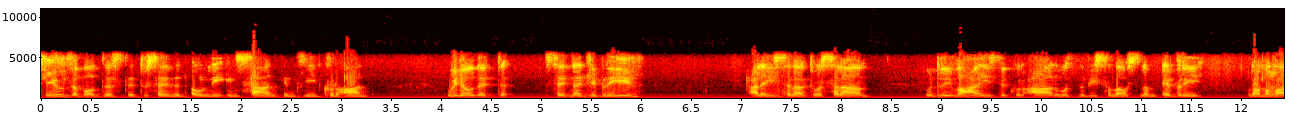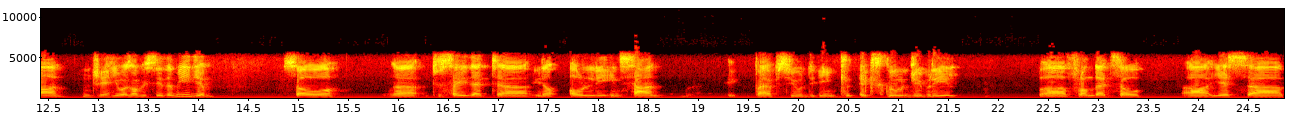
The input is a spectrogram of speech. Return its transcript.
deals about this, that to say that only insan can read Quran. We know that uh, Sayyidina Jibreel, alayhi salatu wasalam, would revise the Quran with Nabi sallallahu alaihi wasallam every Ramadan. He was obviously the medium. So uh, to say that uh, you know only insan, perhaps you would exclude Jibreel uh, from that. So uh, yes, uh,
